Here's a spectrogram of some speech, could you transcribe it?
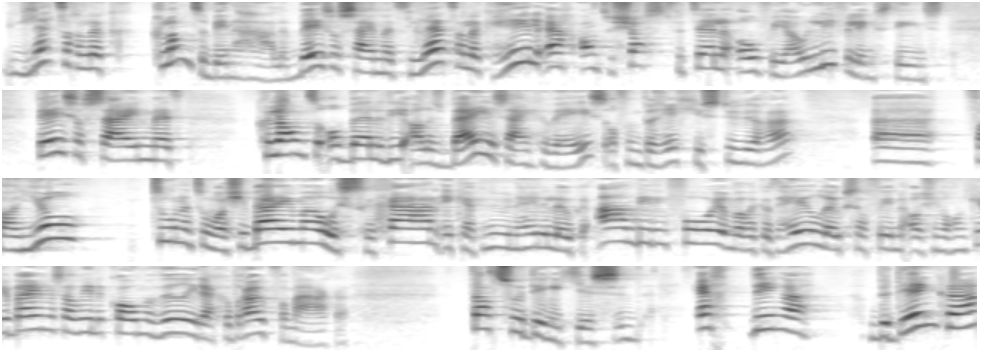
letterlijk klanten binnenhalen. Bezig zijn met letterlijk heel erg enthousiast vertellen over jouw lievelingsdienst. Bezig zijn met klanten opbellen die alles bij je zijn geweest. Of een berichtje sturen. Uh, van joh, toen en toen was je bij me. Hoe is het gegaan? Ik heb nu een hele leuke aanbieding voor je. Omdat ik het heel leuk zou vinden als je nog een keer bij me zou willen komen. Wil je daar gebruik van maken? Dat soort dingetjes. Echt dingen bedenken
